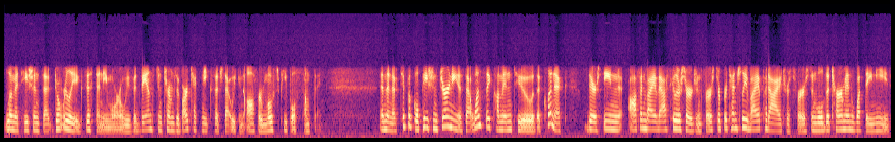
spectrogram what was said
limitations that don't really exist anymore. We've advanced in terms of our technique such that we can offer most people something. And then a typical patient journey is that once they come into the clinic, they're seen often by a vascular surgeon first or potentially by a podiatrist first, and we'll determine what they need.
